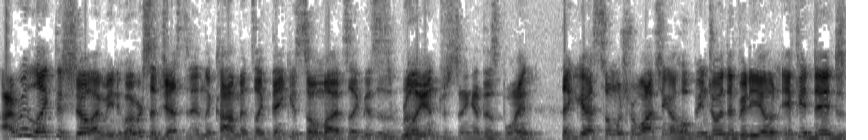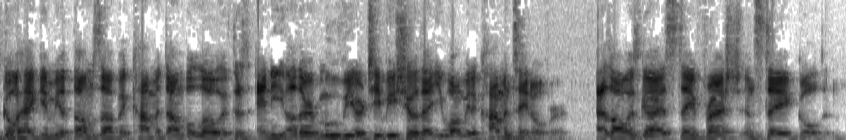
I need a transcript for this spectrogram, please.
I really like this show. I mean, whoever suggested it in the comments, like, thank you so much. Like, this is really interesting at this point. Thank you guys so much for watching. I hope you enjoyed the video. And if you did, just go ahead give me a thumbs up and comment down below if there's any other movie or TV show that you want me to commentate over. As always, guys, stay fresh and stay golden.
